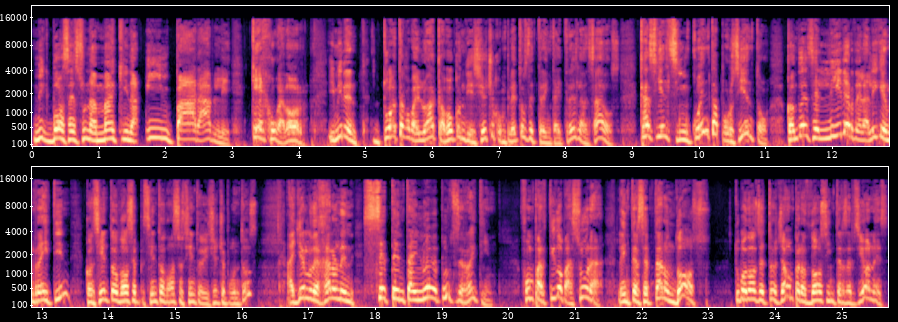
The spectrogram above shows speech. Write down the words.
Nick Bosa es una máquina imparable. ¡Qué jugador! Y miren, Tuatago Bailoa acabó con 18 completos de 33 lanzados. Casi el 50%. Cuando es el líder de la liga en rating, con 112, 112 o 118 puntos. Ayer lo dejaron en 79 puntos de rating. Fue un partido basura. Le interceptaron dos. Tuvo dos de touchdown, pero dos intercepciones.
